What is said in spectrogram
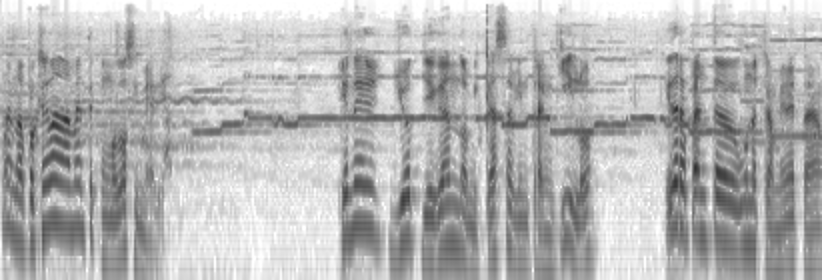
bueno, aproximadamente como dos y media. Viene yo llegando a mi casa bien tranquilo y de repente una camioneta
